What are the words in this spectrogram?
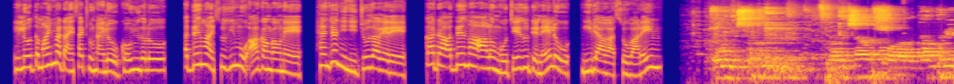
။ဒီလိုသမိုင်းမှတ်တိုင်စိုက်ထူနိုင်လို့ဂုဏ်ယူသလိုအသင်းလိုက်စူးစီးမှုအားကောင်းကောင်းနဲ့ဟန်ချက်ညီညီစူးစမ်းခဲ့တဲ့ကာတာအသင်းသားအားလုံးကိုကျေးဇူးတင်တယ်လို့နီးပြကဆိုပါတယ်။ doing this for themselves, for the country,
